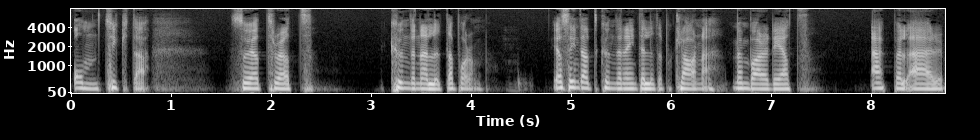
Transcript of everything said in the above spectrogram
omtyckta. Så jag tror att kunderna litar på dem. Jag säger inte att kunderna inte litar på Klarna, men bara det att Apple är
